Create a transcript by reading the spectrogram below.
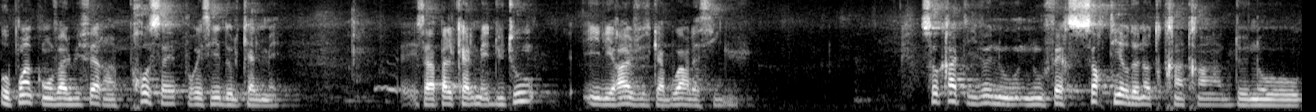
au point qu'on va lui faire un procès pour essayer de le calmer. Et ça ne va pas le calmer du tout, il ira jusqu'à boire la ciguë. Socrate, il veut nous faire sortir de notre train-train, de nos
